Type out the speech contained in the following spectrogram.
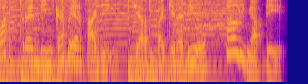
What's Trending KBR Pagi, siaran pagi radio paling update.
